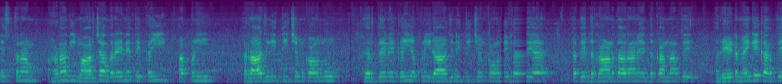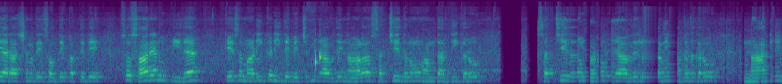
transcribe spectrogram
ਇਸ ਤਰ੍ਹਾਂ ਹੜ੍ਹਾਂ ਦੀ ਮਾਰ ਝੱਲ ਰਹੇ ਨੇ ਤੇ ਕਈ ਆਪਣੀ ਰਾਜਨੀਤੀ ਚਮਕਾਉਣ ਨੂੰ ਫਿਰਦੇ ਨੇ, ਕਈ ਆਪਣੀ ਰਾਜਨੀਤੀ ਚਮਕਾਉਂਦੇ ਫਿਰਦੇ ਆ ਅਤੇ ਦੁਕਾਨਦਾਰਾਂ ਨੇ ਦੁਕਾਨਾਂ ਤੇ ਰੇਟ ਮਹਿੰਗੇ ਕਰਦੇ ਆ, ਰਾਸ਼ਨ ਦੇ, ਸੌਦੇ ਪੱਤੇ ਦੇ। ਸੋ ਸਾਰਿਆਂ ਨੂੰ ਅਪੀਲ ਹੈ ਕਿ ਇਸ ਮਾੜੀ ਘੜੀ ਦੇ ਵਿੱਚ ਪੰਜਾਬ ਦੇ ਨਾਲ ਸੱਚੇ ਦਿਲੋਂ ਹਮਦਰਦੀ ਕਰੋ। ਸੱਚੇ ਦਿਲੋਂ ਖੜੋ, ਪੰਜਾਬ ਦੇ ਲੋਕਾਂ ਦੀ ਮਦਦ ਕਰੋ। ਨਾ ਕਿ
